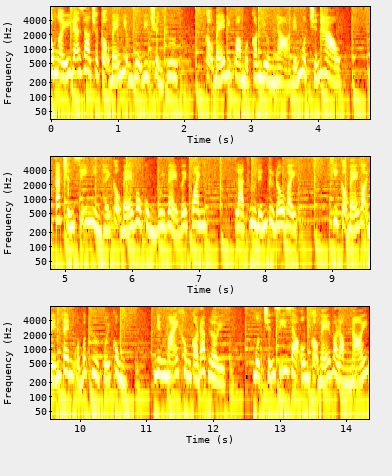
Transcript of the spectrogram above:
Ông ấy đã giao cho cậu bé nhiệm vụ đi chuyển thư. Cậu bé đi qua một con đường nhỏ đến một chiến hào. Các chiến sĩ nhìn thấy cậu bé vô cùng vui vẻ vây quanh. Là thư đến từ đâu vậy? Khi cậu bé gọi đến tên của bức thư cuối cùng, nhưng mãi không có đáp lời, một chiến sĩ già ôm cậu bé vào lòng nói:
